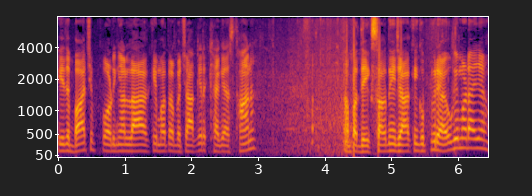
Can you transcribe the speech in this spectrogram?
ਇਹਦੇ ਬਾਅਦ ਚ ਪੌੜੀਆਂ ਲਾ ਕੇ ਮਤਲਬ ਬਚਾ ਕੇ ਰੱਖਿਆ ਗਿਆ ਸਥਾਨ। ਆਪਾਂ ਦੇਖ ਸਕਦੇ ਹਾਂ, ਜਾ ਕੇ ਗੁੱਪੀ ਰਾਓਗੇ ਮਾੜਾ ਜਿਹਾ?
